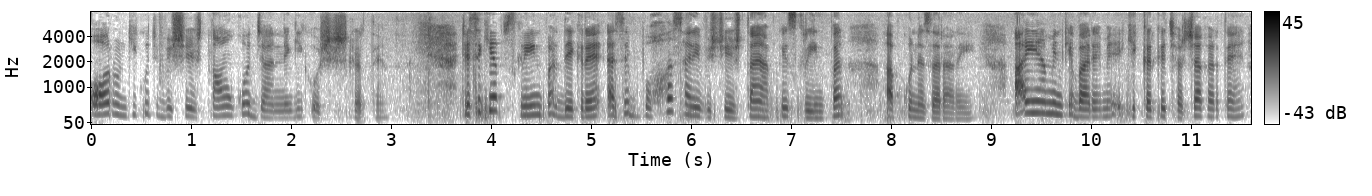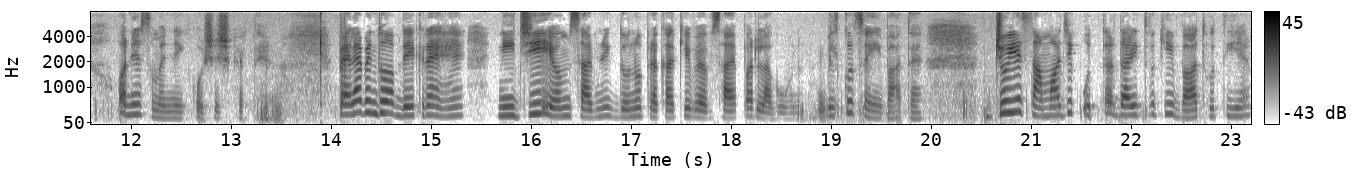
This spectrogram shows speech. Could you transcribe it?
और उनकी कुछ विशेषताओं को जानने की कोशिश करते हैं। जैसे कि आप स्क्रीन पर देख रहे हैं, ऐसे बहुत सारी विशेषताएँ आपके स्क्रीन पर आपको नज़र आ रही हैं। आइए हम इनके बारे में एक एक करके चर्चा करते हैं और इन्हें समझने की कोशिश करते हैं। पहला बिंदु आप देख रहे हैं, निजी एवं सार्वजनिक दोनों प्रकार के व्यवसाय पर लागू होना। बिल्कुल सही बात है। जो ये सामाजिक उत्तरदायित्व की बात होती है,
